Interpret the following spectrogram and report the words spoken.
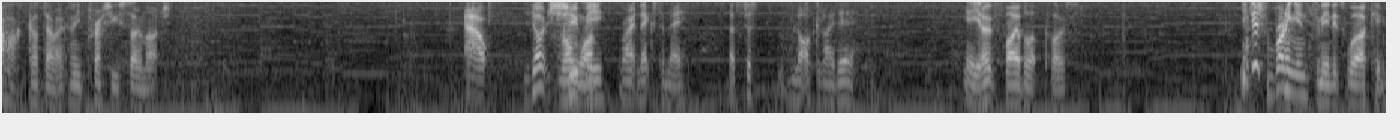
Oh god damn! it, I can only press you so much. Ow. You don't shoot me right next to me. That's just not a good idea. Yeah, you don't fireball up close. You're just running into me and it's working.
